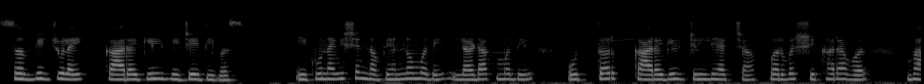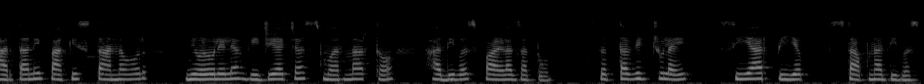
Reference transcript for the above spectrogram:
सव्वीस जुलै कारगिल विजय दिवस. एकोणावीसशे नव्याण्णवमध्ये लडाखमधील उत्तर कारगिल जिल्ह्याच्या पर्वत शिखरावर भारताने पाकिस्तानवर मिळवलेल्या विजयाच्या स्मरणार्थ हा दिवस पाळला जातो. सत्तावीस जुलै सी आर पी एफ स्थापना दिवस.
